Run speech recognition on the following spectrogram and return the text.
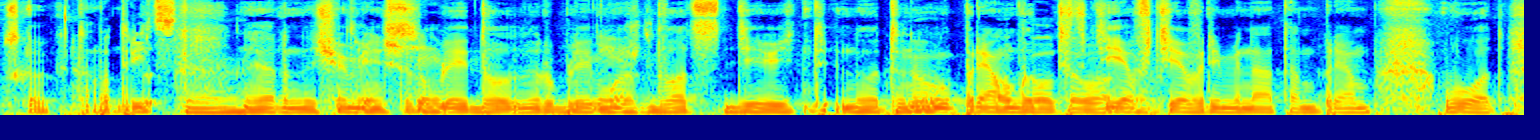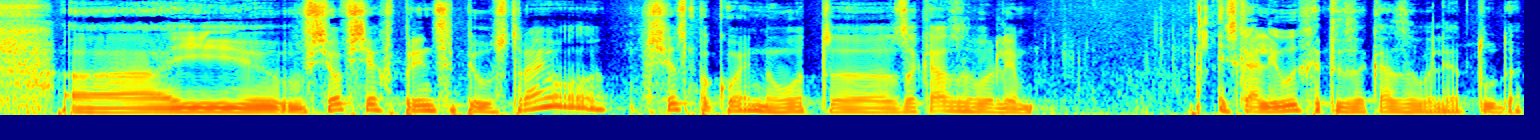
сколько там? По 30, наверное. Наверное, еще меньше 37. рублей, дво- рублей Нет. может 29, ну это ну, Ну, прям вот того, в те да. в те времена там прям вот А, и все всех в принципе устраивало, все спокойно вот э, заказывали искали выход и заказывали оттуда.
